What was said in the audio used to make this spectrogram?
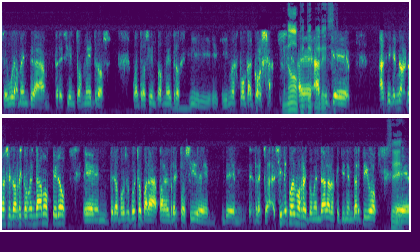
seguramente a 300 metros 400 metros y, no es poca cosa. No, ¿qué te parece? Así que, así que no, no se lo recomendamos, pero eh, pero por supuesto para, para el resto sí de, del resto. Sí le podemos recomendar a los que tienen vértigo eh,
